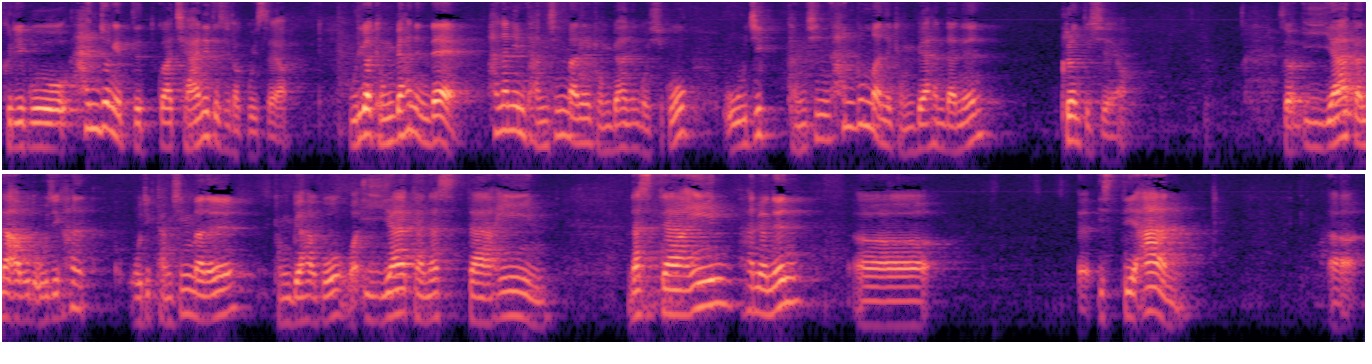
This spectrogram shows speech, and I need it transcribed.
그리고 한정의 뜻과 제한의 뜻을 갖고 있어요. 우리가 경배하는데 하나님 당신만을 경배하는 것이고 오직 당신 한 분만을 경배한다는 그런 뜻이에요. 그래서 이야가나 아무도 오직 한 오직 당신만을 경배하고 와 이야가 나스타인 나스타인 하면은 어 이스티안 어,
